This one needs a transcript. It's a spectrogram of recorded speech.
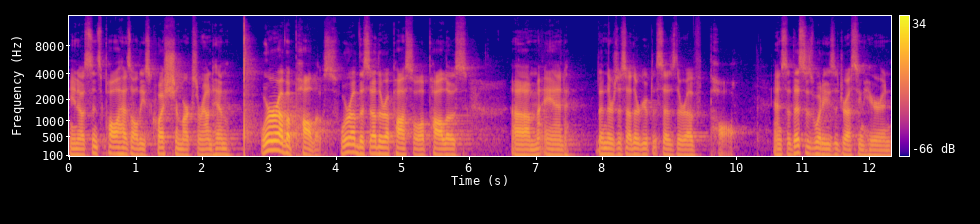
you know, since Paul has all these question marks around him, we're of Apollos. We're of this other apostle, Apollos. Um, and then there's this other group that says they're of Paul. And so this is what he's addressing here in,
